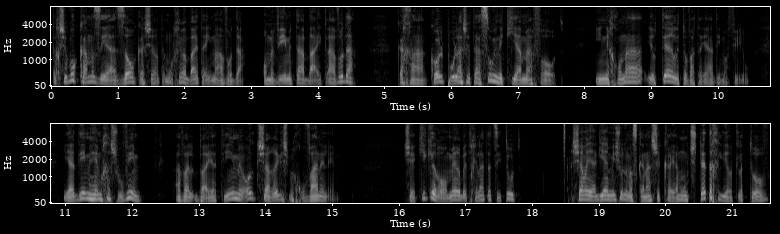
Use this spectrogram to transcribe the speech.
תחשבו כמה זה יעזור כאשר אתם הולכים הביתה עם העבודה, או מביאים את הבית לעבודה. ככה כל פעולה שתעשו היא נקייה מהפרעות. היא נכונה יותר לטובת היעדים אפילו. יעדים הם חשובים, אבל בעייתיים מאוד כשהרגש מכוון אליהם. כשקיקרו אומר בתחילת הציטוט, שמא יגיע מישהו למסקנה שקיימות שתי תכליות לטוב,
